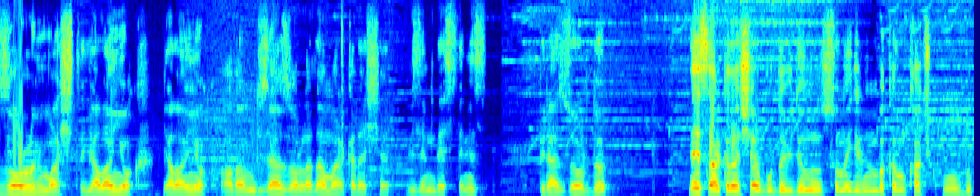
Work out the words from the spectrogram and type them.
zorlu bir maçtı. Yalan yok. Yalan yok. Adam güzel zorladı ama arkadaşlar bizim destemiz biraz zordu. Neyse arkadaşlar burada videomuzun sonuna gelelim. Bakalım kaç kupa olduk.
